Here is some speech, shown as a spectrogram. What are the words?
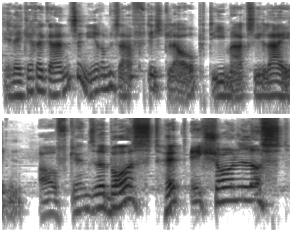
Die leckere Gans in ihrem Saft, ich glaub, die mag sie leiden. Auf Gänsebrust hätt ich schon Lust.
